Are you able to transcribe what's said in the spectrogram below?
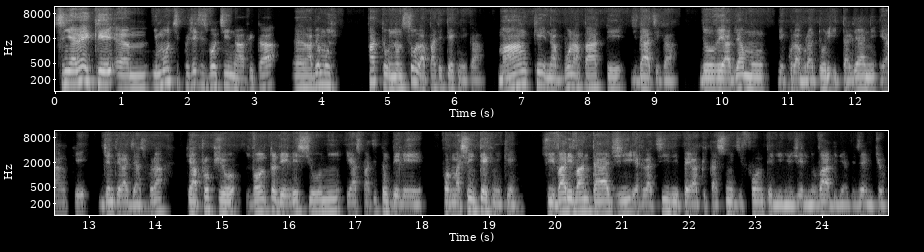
Segnalerei che um, in molti progetti svolti in Africa eh, abbiamo fatto non solo la parte tecnica, ma anche una buona parte didattica, dove abbiamo dei collaboratori italiani e anche gente della diaspora che ha proprio svolto delle lezioni e ha spartito delle formazioni tecniche sui vari vantaggi relativi per l'applicazione di fonti di energie rinnovabili, ad esempio,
